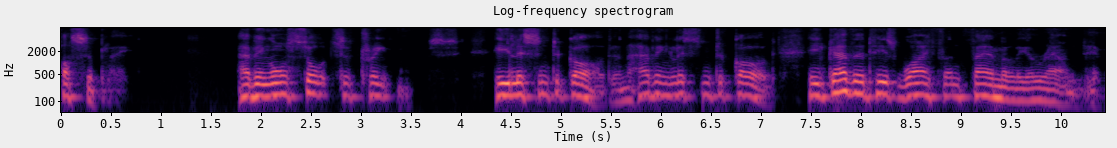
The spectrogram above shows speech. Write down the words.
possibly, having all sorts of treatments. He listened to God, and having listened to God, he gathered his wife and family around him.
